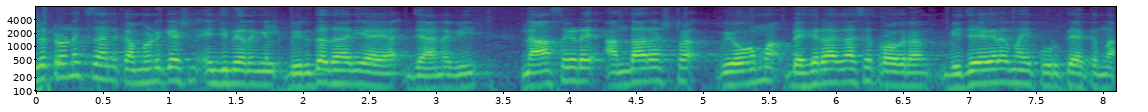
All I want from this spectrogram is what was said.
ഇലക്ട്രോണിക്സ് ആൻഡ് കമ്മ്യൂണിക്കേഷൻ എഞ്ചിനീയറിംഗിൽ ബിരുദധാരിയായ ജാനവി നാസയുടെ അന്താരാഷ്ട്ര വ്യോമ ബഹിരാകാശ പ്രോഗ്രാം വിജയകരമായി പൂർത്തിയാക്കുന്ന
